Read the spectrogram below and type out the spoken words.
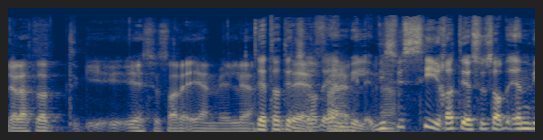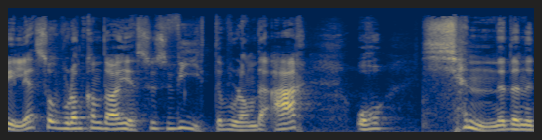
Ja, dette at Jesus hadde én vilje. Dette at Jesus er hadde en vilje. Hvis Ja. vi sier at Jesus hadde en vilje, så hvordan kan da Jesus vite hvordan det er å kjenne denne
